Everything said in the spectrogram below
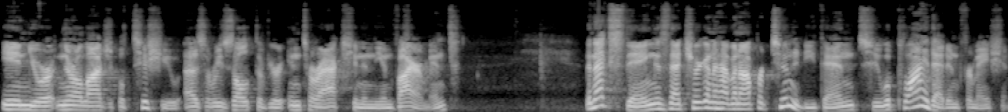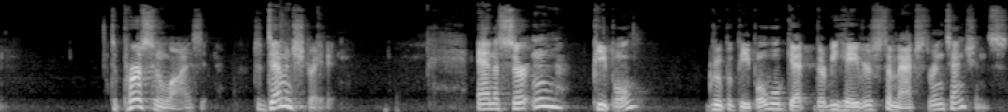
in your neurological tissue as a result of your interaction in the environment, the next thing is that you're going to have an opportunity then to apply that information, to personalize it, to demonstrate it. And a certain people group of people will get their behaviors to match their intentions,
